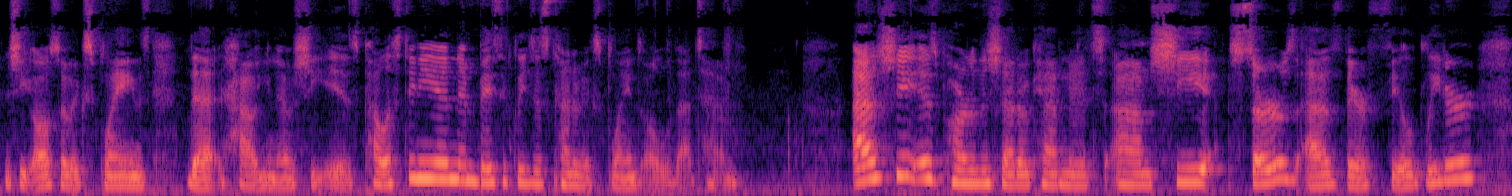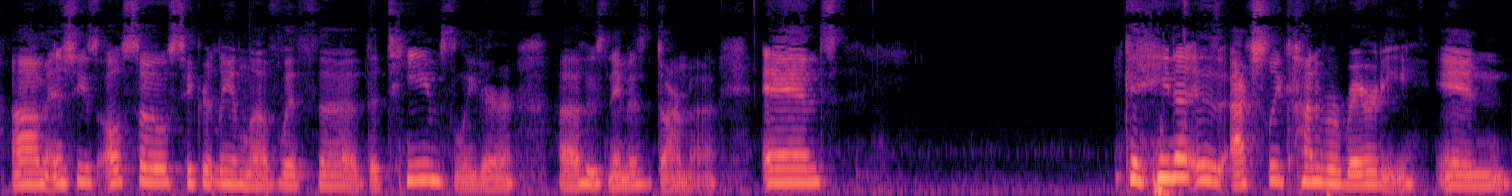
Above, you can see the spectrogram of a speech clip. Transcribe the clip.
And she also explains that how, you know, she is Palestinian and basically just kind of explains all of that to him. As she is part of the Shadow Cabinet, um, she serves as their field leader, um, and she's also secretly in love with uh, the team's leader, uh, whose name is Dharma. And Kahina is actually kind of a rarity in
